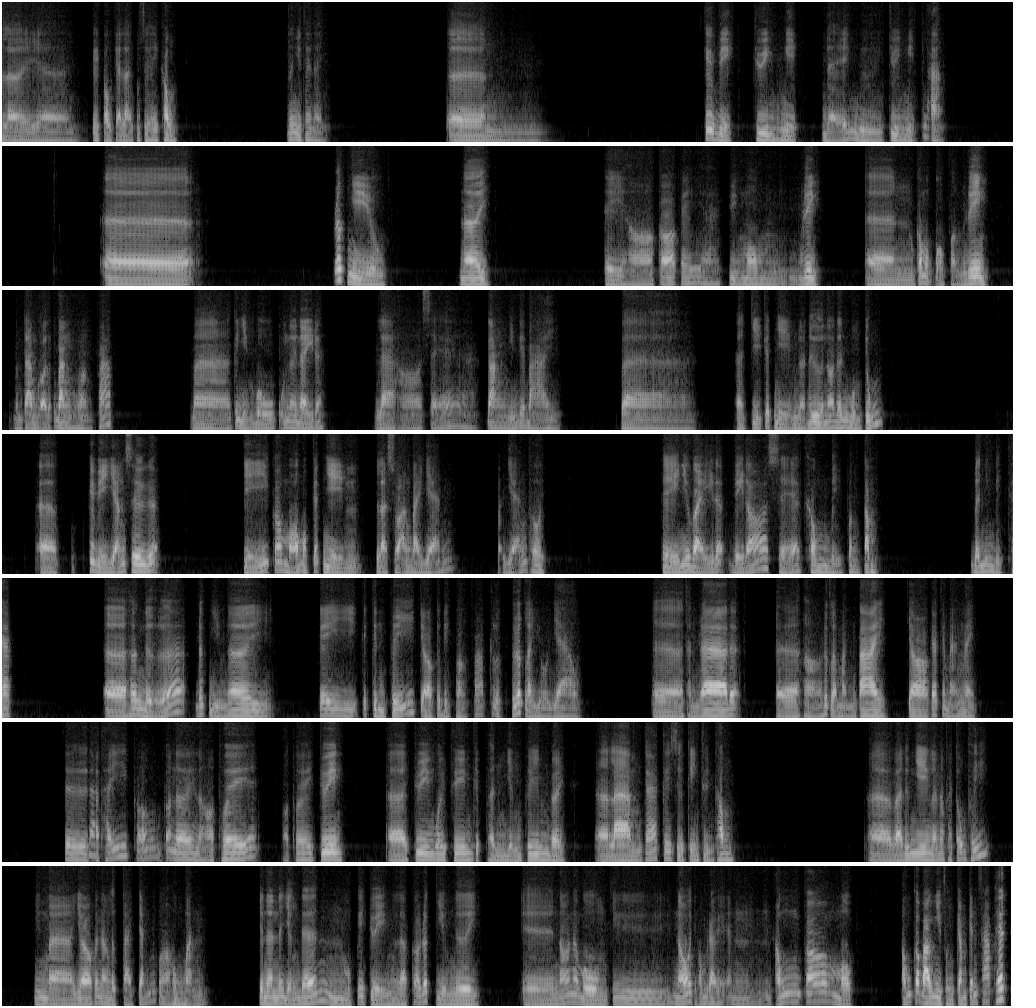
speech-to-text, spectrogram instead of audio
lời uh, cái câu trả lời của sư hay không? Nó như thế này. Uh, cái việc chuyên nghiệp để người chuyên nghiệp làm. Ờ, rất nhiều nơi thì họ có cái uh, chuyên môn riêng. Uh, có một bộ phận riêng mình tạm gọi là cái băng hoàng pháp. Mà cái nhiệm vụ của nơi này đó là họ sẽ đăng những cái bài và à, chịu trách nhiệm là đưa nó đến quần chúng. À, cái vị giảng sư á, chỉ có mỗi một trách nhiệm là soạn bài giảng và giảng thôi. Thì như vậy đó vì đó sẽ không bị phân tâm đến những việc khác. À, hơn nữa rất nhiều nơi cái cái kinh phí cho cái việc hoàn pháp rất rất là dồi dào à, thành ra đó à, họ rất là mạnh tay cho các cái mảng này. Sư đã thấy có có nơi là họ thuê họ thuê chuyên uh, chuyên quay phim chụp hình dựng phim rồi À, làm các cái sự kiện truyền thông. À, và đương nhiên là nó phải tốn phí nhưng mà do cái năng lực tài chính của họ hùng mạnh cho nên nó dẫn đến một cái chuyện là có rất nhiều người Ờ, nó nó buồn chứ nói thì không ra không có một không có bao nhiêu phần trăm chánh pháp hết.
